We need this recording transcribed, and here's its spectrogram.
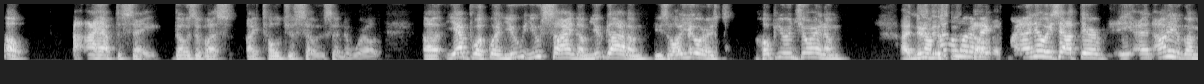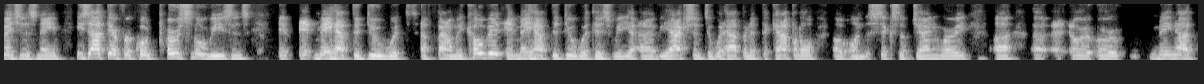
Oh, I have to say, those of us I told you so's in the world. Uh, yeah, Brooklyn, you you signed him. You got him. He's all yours. Hope you're enjoying him. I knew this I, was make, I know he's out there, and I'm not even going to mention his name. He's out there for quote personal reasons. It, it may have to do with a family COVID. It may have to do with his re, uh, reaction to what happened at the Capitol uh, on the 6th of January, uh, uh, or, or, may not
